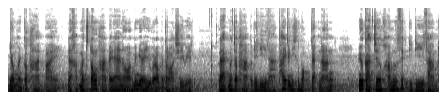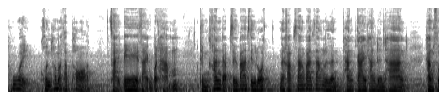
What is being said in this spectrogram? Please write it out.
เดี๋ยวมันก็ผ่านไปนะครับ มันจะต้องผ่านไปแน่นอน ไม่มีอะไรอยู่กับเราไปตลอดชีวิต และมันจะผ่านไปได้ดีนะ ไพ่ใบนี้คือบอกแบบนั้น มีโอกาสเจอความรู้สึกดีๆ3ถ้วย คนเข้ามาซัพพอร์ต สายเปย์สายอุปถัมภ์ ถึงขั้นแบบซื้อบ้านซื้อรถนะครับ สร้างบ้านสร้างเรือน ทางไกลทางเดินทาง ทางโซ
